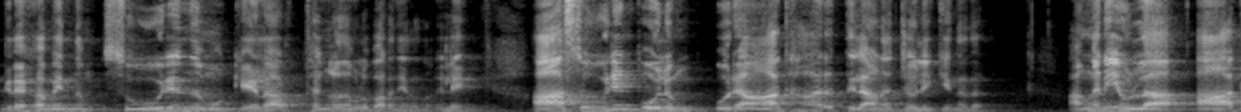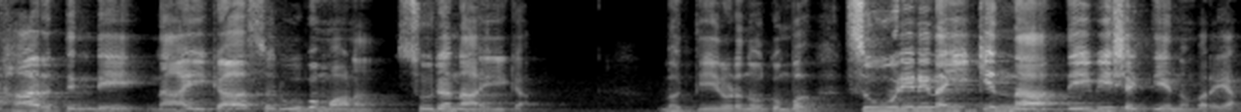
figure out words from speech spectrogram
ഗ്രഹമെന്നും സൂര്യനുമൊക്കെയുള്ള അർത്ഥങ്ങൾ നമ്മൾ പറഞ്ഞിരുന്നു അല്ലേ ആ സൂര്യൻ പോലും ഒരു ആധാരത്തിലാണ് ജ്വലിക്കുന്നത്. അങ്ങനെയുള്ള ആധാരത്തിന്റെ നായികാ സ്വരൂപമാണ് സുരനായിക. ഭക്തിയിലൂടെ നോക്കുമ്പോൾ സൂര്യനെ നയിക്കുന്ന ദേവീശക്തി എന്നും പറയാം.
